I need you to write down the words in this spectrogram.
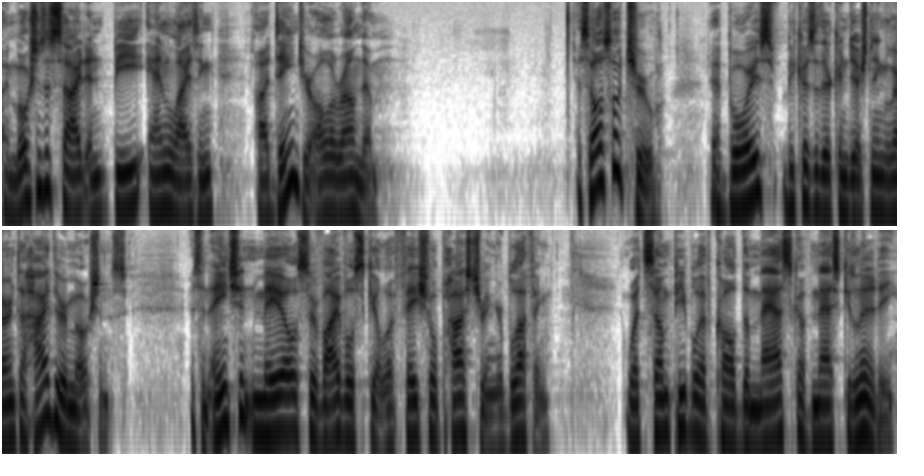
emotions aside, and be analyzing uh, danger all around them. It's also true that boys, because of their conditioning, learn to hide their emotions. It's an ancient male survival skill of facial posturing or bluffing, what some people have called the mask of masculinity.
